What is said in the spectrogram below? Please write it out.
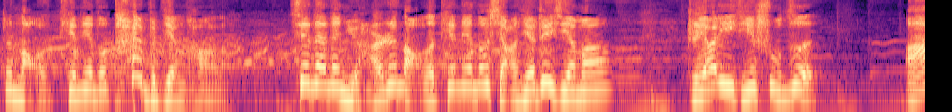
这脑子天天都太不健康了。现在的女孩这脑子天天都想些这些吗？只要一提数字，啊，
